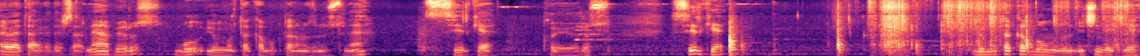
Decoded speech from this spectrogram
Evet arkadaşlar ne yapıyoruz? Bu yumurta kabuklarımızın üstüne sirke koyuyoruz. Sirke yumurta kabuğumuzun içindeki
